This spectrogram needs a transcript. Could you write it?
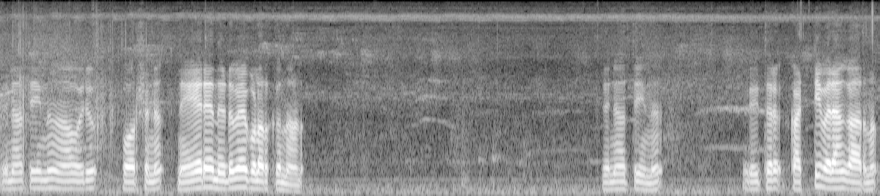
ഇതിനകത്ത് നിന്ന് ആ ഒരു പോർഷന് നേരെ നെടുവേ പിളർക്കുന്നതാണ് ഇതിനകത്ത് നിന്ന് ഇത് ഇത്ര കട്ടി വരാൻ കാരണം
